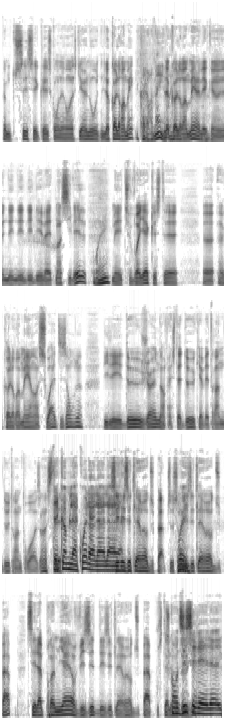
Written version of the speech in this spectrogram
comme tu sais, c'est ce qu'on a, qu'il y a un autre, le col romain. Le col romain, Le col romain avec un, des, des, des, vêtements civils. Oui. Mais tu voyais que c'était euh, un col romain en soi, disons, là. Puis les deux jeunes, enfin, c'était deux qui avaient 32, 33 ans. C'était comme la quoi, la... la, la... C'est les éclaireurs du pape. Ce sont les éclaireurs du pape. C'est la première visite des éclaireurs du pape. Ce qu'on dit, c'est le,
